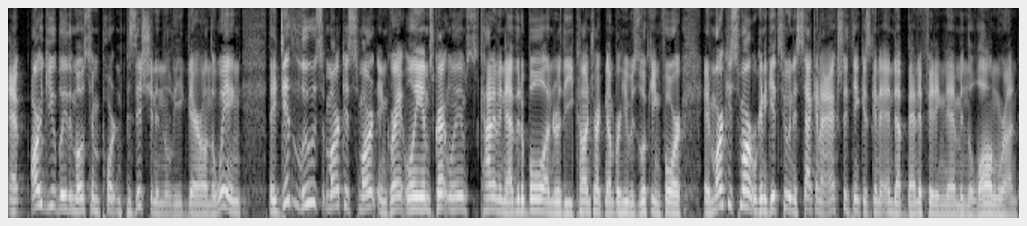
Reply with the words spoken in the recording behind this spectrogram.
at arguably the most important position in the league there on the wing. They did lose Marcus Smart and Grant Williams. Grant Williams is kind of inevitable under the contract number he was looking for. And Marcus Smart, we're going to get to in a second, I actually think is going to end up benefiting them in the long run.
